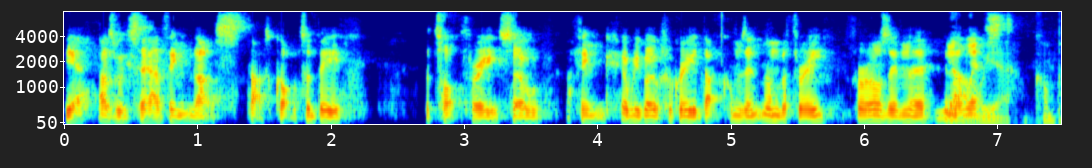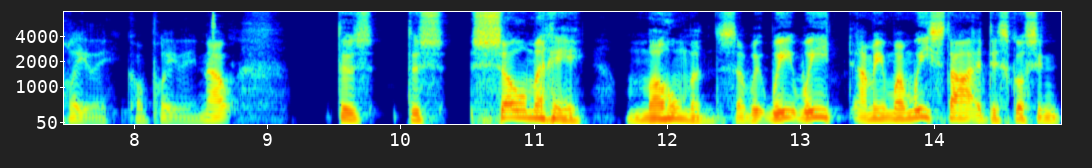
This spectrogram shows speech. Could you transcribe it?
yeah, as we say, I think that's that's got to be the top three. So I think we both agreed that comes in number three for us in the in no, the list. yeah, completely, completely. Now, there's there's so many moments. So we, we, we I mean, when we started discussing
